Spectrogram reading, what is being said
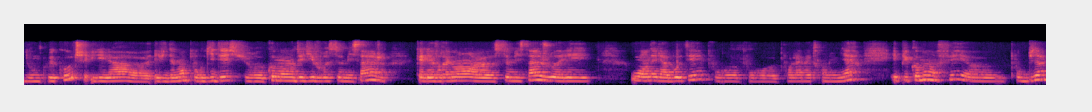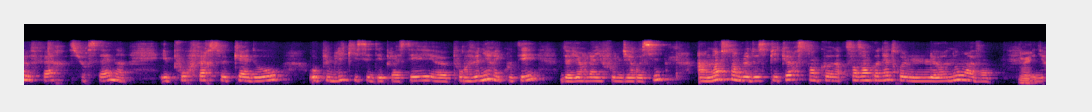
Donc le coach, il est là évidemment pour guider sur comment on délivre ce message, quel est vraiment ce message, où elle est où en est la beauté pour, euh, pour, euh, pour la mettre en lumière, et puis comment on fait euh, pour bien le faire sur scène et pour faire ce cadeau au public qui s'est déplacé pour venir écouter. D'ailleurs, là, il faut le dire aussi, un ensemble de speakers sans, sans en connaître leur nom avant. C'est-à-dire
